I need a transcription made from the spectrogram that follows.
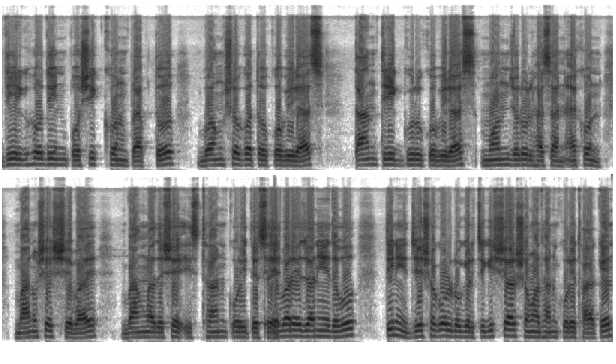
দীর্ঘদিন প্রশিক্ষণ প্রাপ্ত বংশগত কবিরাজ তান্ত্রিক গুরু কবিরাজ মঞ্জুরুল হাসান এখন মানুষের সেবায় বাংলাদেশে স্থান করিতেছে। এবারে জানিয়ে দেব, তিনি যে সকল রোগের চিকিৎসার সমাধান করে থাকেন,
